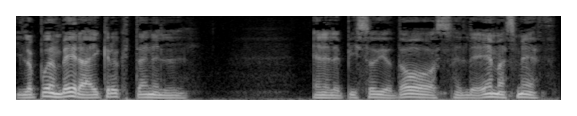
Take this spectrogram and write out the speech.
y lo pueden ver ahí, creo que está en el, en el episodio 2, el de Emma Smith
